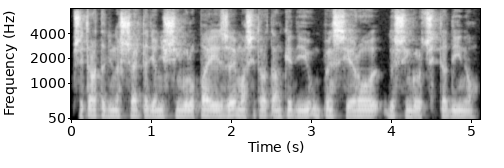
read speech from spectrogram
si tratta di una scelta di ogni singolo paese, ma si tratta anche di un pensiero del singolo cittadino,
